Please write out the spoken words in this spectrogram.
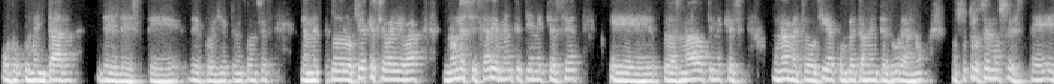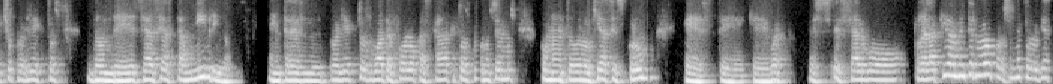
o documentada del, este, del proyecto. Entonces, la metodología que se va a llevar no necesariamente tiene que ser eh, plasmado, tiene que ser una metodología completamente dura, ¿no? Nosotros hemos este, hecho proyectos donde se hace hasta un híbrido entre el proyectos Waterfall o Cascada que todos conocemos con metodologías Scrum, este, que bueno, es, es algo relativamente nuevo, pero son metodologías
